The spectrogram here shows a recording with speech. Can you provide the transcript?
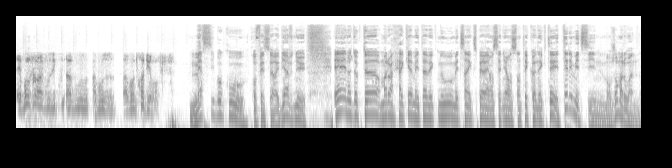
Et bonjour à, vous, à, vous, à, vous, à votre audience. Merci beaucoup, professeur, et bienvenue. Et le docteur Marwan Hakam est avec nous, médecin expert et enseignant en santé connectée et télémédecine. Bonjour Marwan.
